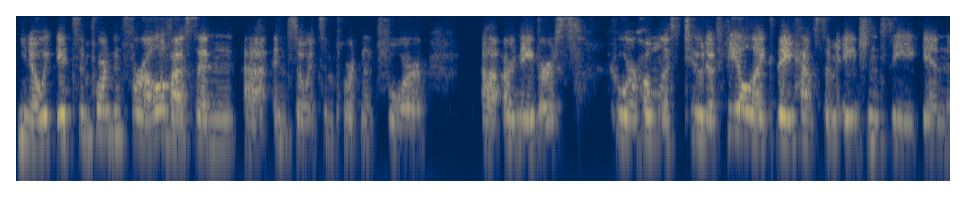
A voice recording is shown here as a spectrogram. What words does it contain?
you know, it's important for all of us, and uh, and so it's important for uh, our neighbors who are homeless too to feel like they have some agency in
